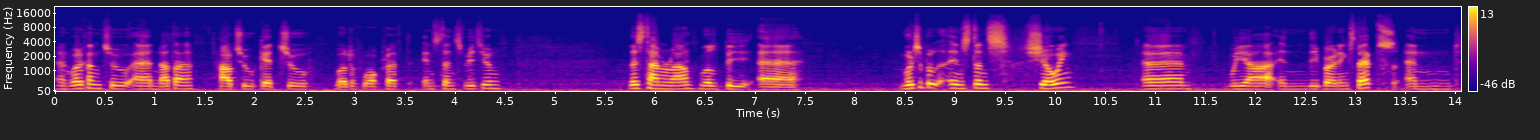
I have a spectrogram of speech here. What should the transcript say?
and welcome to another how to get to World of Warcraft instance video. This time around will be a multiple instance showing. Um, we are in the Burning Steppes and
